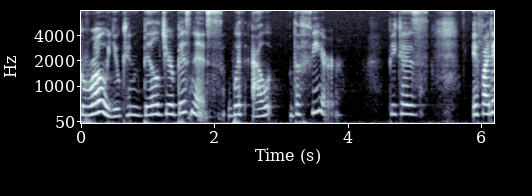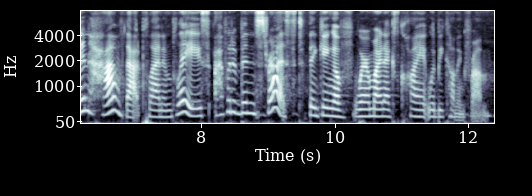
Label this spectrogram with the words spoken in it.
grow, you can build your business without the fear. Because if I didn't have that plan in place, I would have been stressed thinking of where my next client would be coming from,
